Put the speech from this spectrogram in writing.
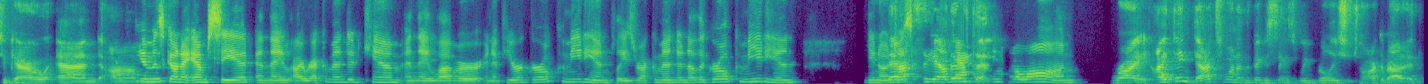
to go and um, Kim is going to MC it, and they I recommended Kim, and they love her. And if you're a girl comedian, please recommend another girl comedian. You know, that's just the other thing. along. Right. I think that's one of the biggest things we really should talk about.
